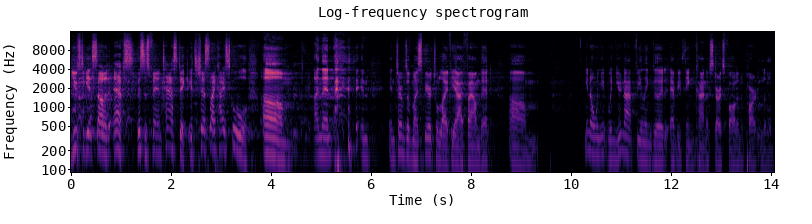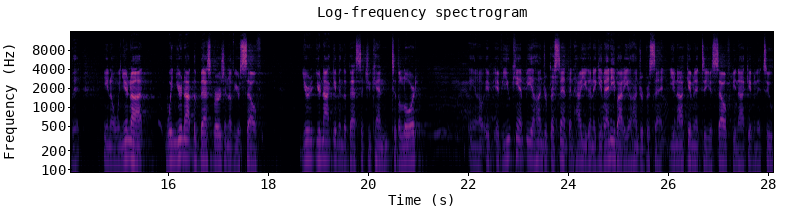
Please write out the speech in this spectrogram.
used to get solid Fs. This is fantastic. It's just like high school. Um, and then in, in terms of my spiritual life, yeah, I found that, um, you know, when, you, when you're not feeling good, everything kind of starts falling apart a little bit. You know, when you're not, when you're not the best version of yourself, you're, you're not giving the best that you can to the Lord. You know, if, if you can't be 100%, then how are you going to give anybody 100%? You're not giving it to yourself. You're not giving it to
